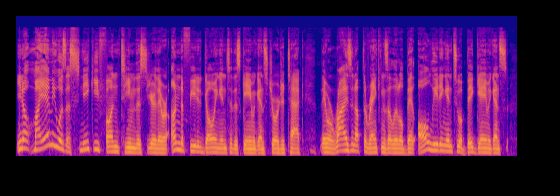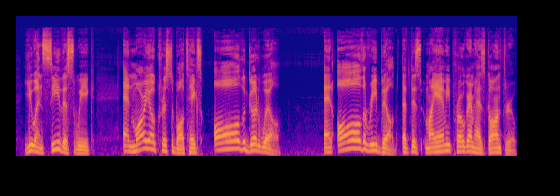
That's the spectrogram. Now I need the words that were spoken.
You know, Miami was a sneaky fun team this year. They were undefeated going into this game against Georgia Tech. They were rising up the rankings a little bit, all leading into a big game against UNC this week. And Mario Cristobal takes all the goodwill and all the rebuild that this Miami program has gone through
